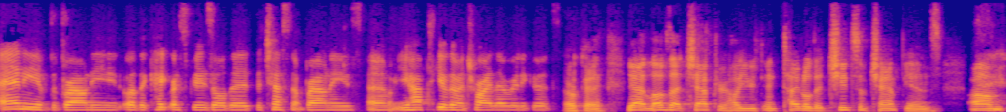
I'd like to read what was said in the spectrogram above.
any of the brownie or the cake recipes or the, the chestnut brownies. Um, you have to give them a try. They're really good. Okay. Yeah, I love that chapter, how you entitled it Cheats of Champions. Um,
